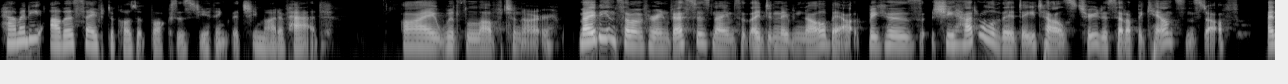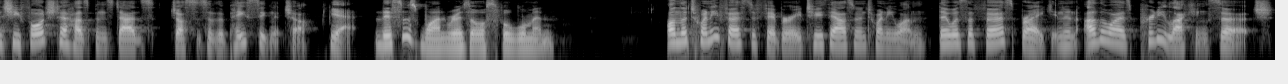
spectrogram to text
How many other safe deposit boxes do you think that she might have had? I would love to know. Maybe in some of her investors' names that they didn't even know about because she had all of their details too to set up accounts and stuff. And she forged her husband's dad's Justice of the Peace signature. Yeah, this is one resourceful woman. On the 21st of February 2021, there was the first break in an otherwise pretty lacking search.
